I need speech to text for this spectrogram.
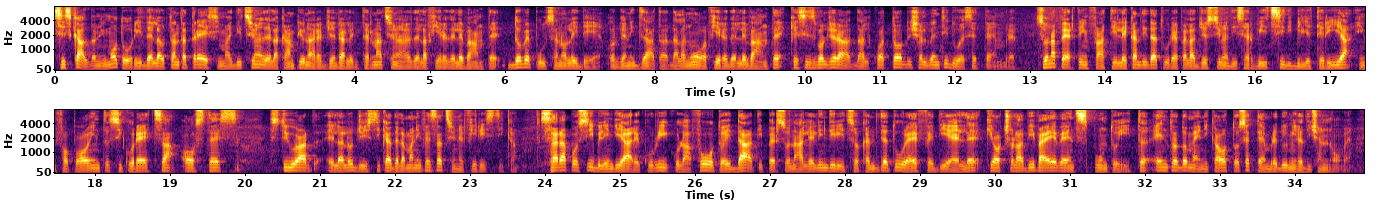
Si scaldano i motori della 83esima edizione della campionaria generale internazionale della Fiera del Levante, dove pulsano le idee, organizzata dalla nuova Fiera del Levante che si svolgerà dal 14 al 22 settembre. Sono aperte infatti le candidature per la gestione di servizi di biglietteria, infopoint, sicurezza, hostess, steward e la logistica della manifestazione fieristica. Sarà possibile inviare curricula, foto e dati personali all'indirizzo candidature fdl vivaevents.it entro domenica 8 settembre 2019.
